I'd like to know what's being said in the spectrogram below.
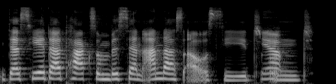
dass jeder Tag so ein bisschen anders aussieht. Ja, und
